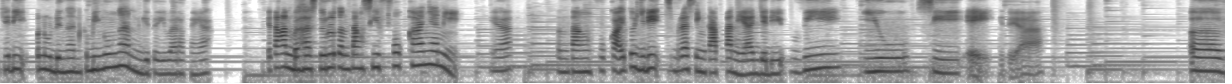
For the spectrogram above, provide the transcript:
Jadi penuh dengan kebingungan gitu ibaratnya ya. Kita akan bahas dulu tentang si VUCA-nya nih ya tentang VUCA itu jadi sebenarnya singkatan ya jadi V U C A gitu ya. Uh,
